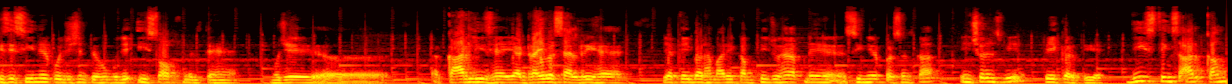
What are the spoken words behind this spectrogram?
किसी सीनियर पोजीशन पे हूँ, मुझे ई सॉफ्ट मिलते हैं, मुझे कार लीज है या ड्राइवर सैलरी है, या कई बार हमारी कंपनी जो है अपने सीनियर पर्सन का इंश्योरेंस भी पे करती है। These things are come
